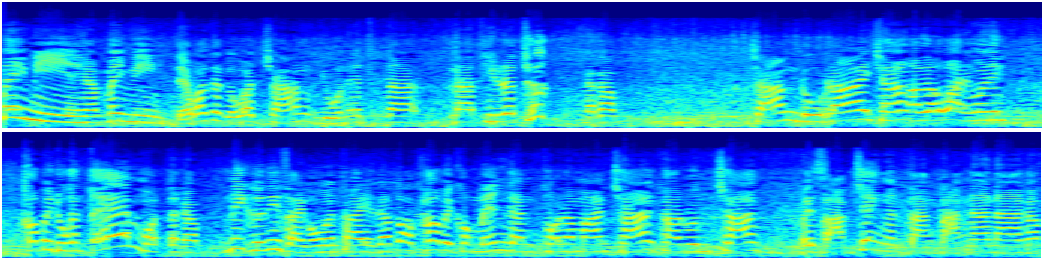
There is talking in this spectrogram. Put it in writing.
ไม่มีนะครับไม่มีแต่ว่าถ้าเกิดว่าช้างอยู่ในนานาทีระทึกนะครับ ช้างดุร้ายช้างอารวาสอย่างนี้ เข้าไปดูกันเต็มหมดนะครับ นี่คือนิสัยของคนไทย แล้วก็เข้าไปคอมเมนต์กันทรมานช้างทารุณช้าง ไปสาบแช่งกันต่างๆ นานาครับ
